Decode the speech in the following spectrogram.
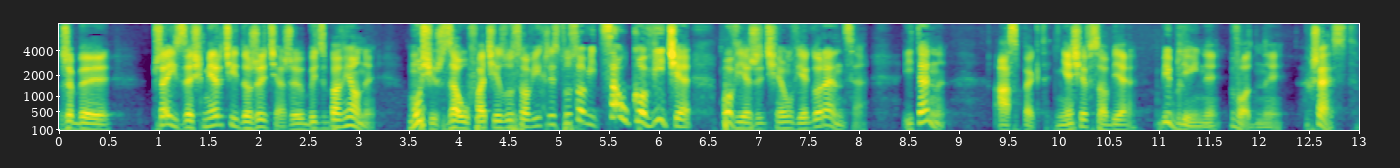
Żeby przejść ze śmierci do życia, żeby być zbawiony. Musisz zaufać Jezusowi Chrystusowi, całkowicie powierzyć się w Jego ręce. I ten aspekt niesie w sobie biblijny wodny chrzest.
